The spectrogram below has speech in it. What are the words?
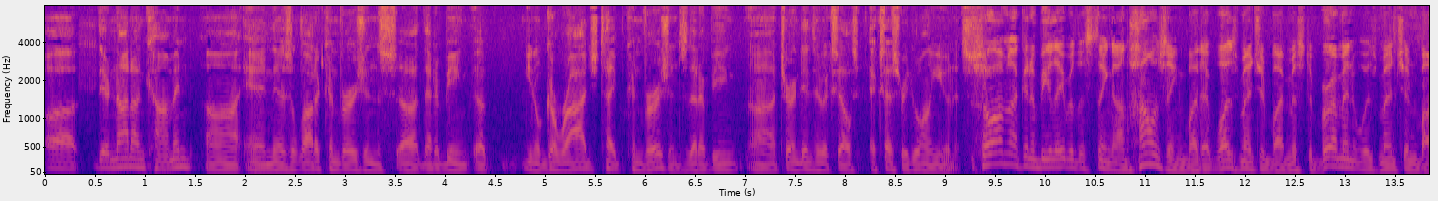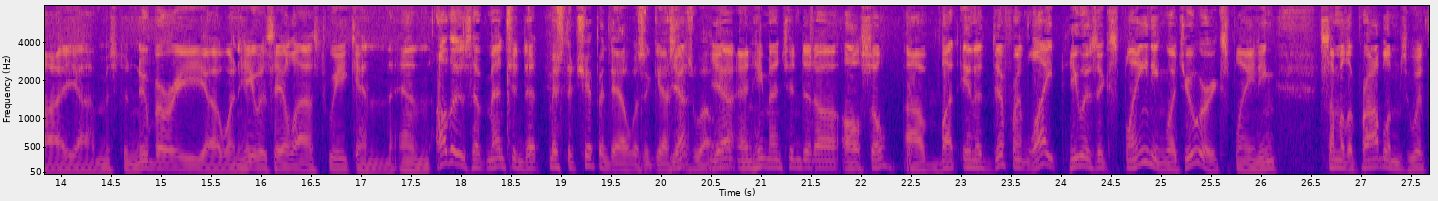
uh, they're not uncommon, uh, and there's a lot of conversions uh, that are being, uh, you know, garage type conversions that are being uh, turned into accessory dwelling units. So I'm not going to belabor this thing on housing, but it was mentioned by Mr. Berman. It was mentioned by uh, Mr. Newberry when he was here last week, and and others have mentioned it. Mr. Chippendale was a guest yeah, as well. Yeah, and he mentioned it also, yeah. but in a different light. He was explaining what you were explaining, some of the problems with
